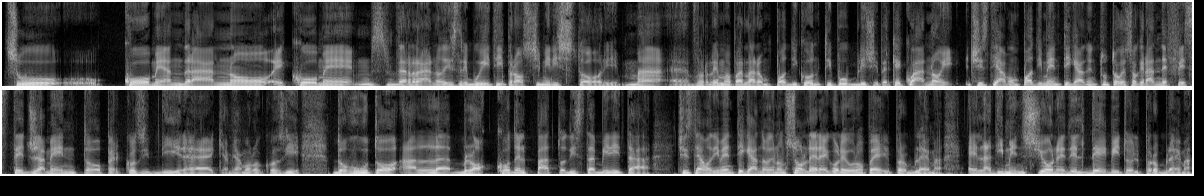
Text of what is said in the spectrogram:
su come andranno e come mm, verranno distribuiti i prossimi ristori, ma eh, vorremmo parlare un po' di conti pubblici, perché qua noi ci stiamo un po' dimenticando in tutto questo grande festeggiamento, per così dire, eh, chiamiamolo così, dovuto al blocco del patto di stabilità, ci stiamo dimenticando che non sono le regole europee il problema, è la dimensione del debito il problema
